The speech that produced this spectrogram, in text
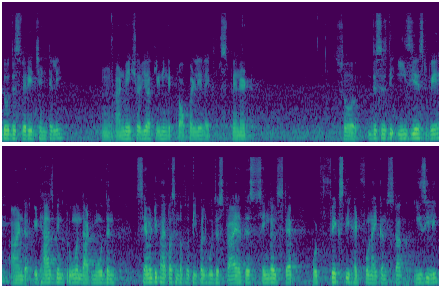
do this very gently mm, and make sure you are cleaning it properly like spin it. So this is the easiest way and it has been proven that more than 75% of the people who just try this single step would fix the headphone icon stuck easily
